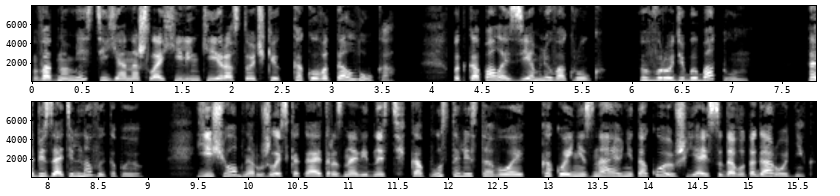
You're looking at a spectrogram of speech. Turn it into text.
в одном месте я нашла хиленькие росточки какого-то лука. Подкопала землю вокруг, вроде бы батун. Обязательно выкопаю. Еще обнаружилась какая-то разновидность капусты листовой, какой не знаю, не такой уж я и садовод-огородник.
